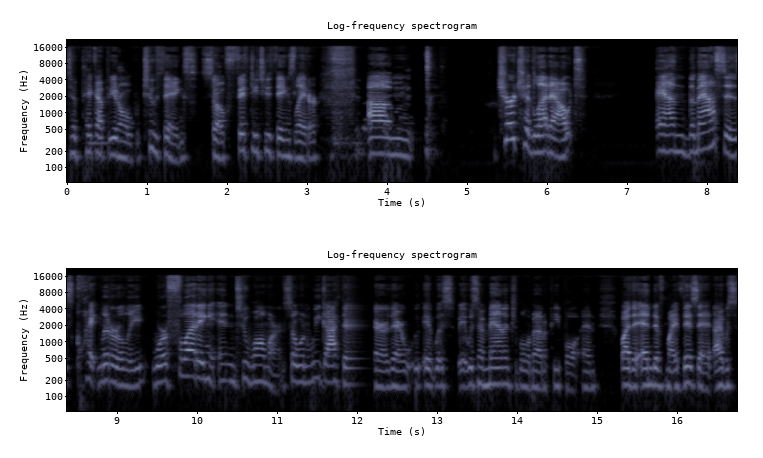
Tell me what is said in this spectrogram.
to pick up, you know, two things. So 52 things later, um, church had let out and the masses quite literally were flooding into Walmart. So when we got there, there it was it was a manageable amount of people. And by the end of my visit, I was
